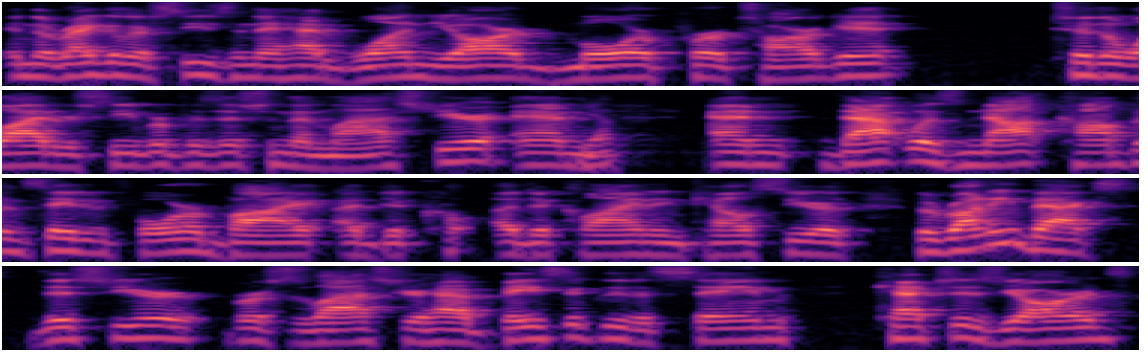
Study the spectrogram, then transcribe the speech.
in the regular season they had one yard more per target to the wide receiver position than last year, and yep. and that was not compensated for by a, dec- a decline in Kelce or the running backs this year versus last year have basically the same catches, yards,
